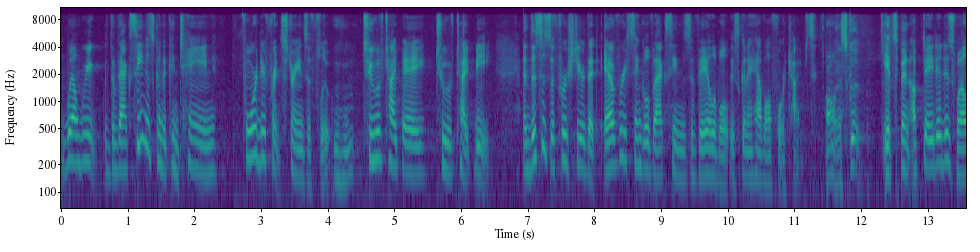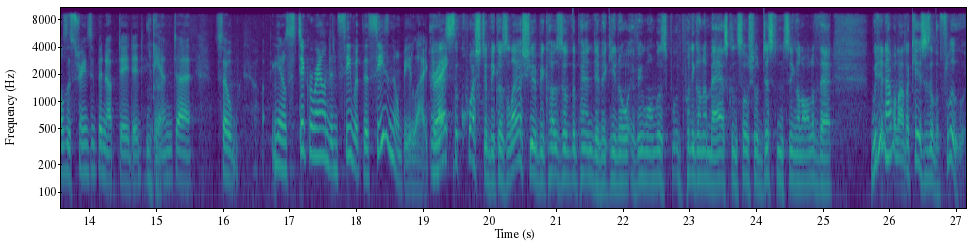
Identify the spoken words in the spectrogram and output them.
well, we, the vaccine is going to contain four different strains of flu mm-hmm. two of type A, two of type B. And this is the first year that every single vaccine that's available is going to have all four types. Oh, that's good. It's been updated as well. As the strains have been updated. Okay. And uh, so you know, stick around and see what the season will be like, and right? That's the question because last year, because of the pandemic, you know, everyone was putting on a mask and social distancing and all of that. We didn't have a lot of cases of the flu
